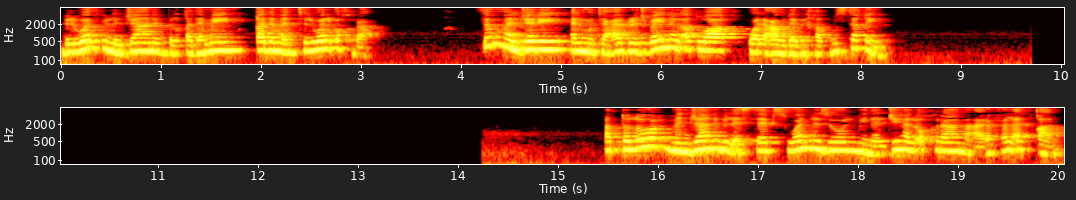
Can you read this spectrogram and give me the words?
بالوثب للجانب بالقدمين قدما تلو الأخرى. ثم الجري المتعرج بين الأطواق والعودة بخط مستقيم. الطلوع من جانب الستبس والنزول من الجهة الأخرى مع رفع الأثقال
